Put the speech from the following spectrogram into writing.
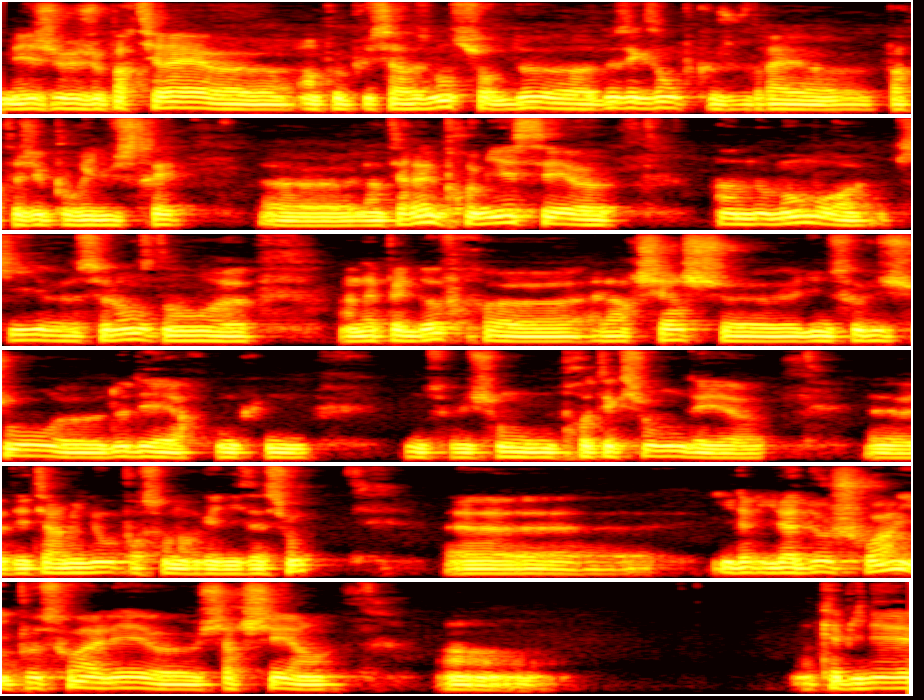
Mais je, je partirai euh, un peu plus sérieusement sur deux euh, deux exemples que je voudrais partager pour illustrer l'intérêt. Le premier c'est un de nos membres qui se lance dans un appel d'offres à la recherche d'une solution d'EDR donc une une solution de protection des, euh, euh, des terminaux pour son organisation. Euh, il a, il, a, deux choix. Il peut soit aller chercher un, un, un, cabinet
